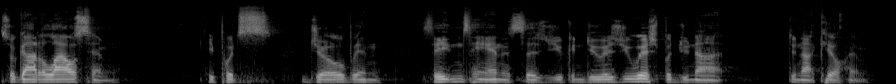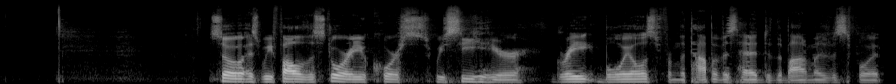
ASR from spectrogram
So God allows him. He puts Job in Satan's hand and says, You can do as you wish, but do not, do not kill him. So, as we follow the story, of course, we see here great boils from the top of his head to the bottom of his foot.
